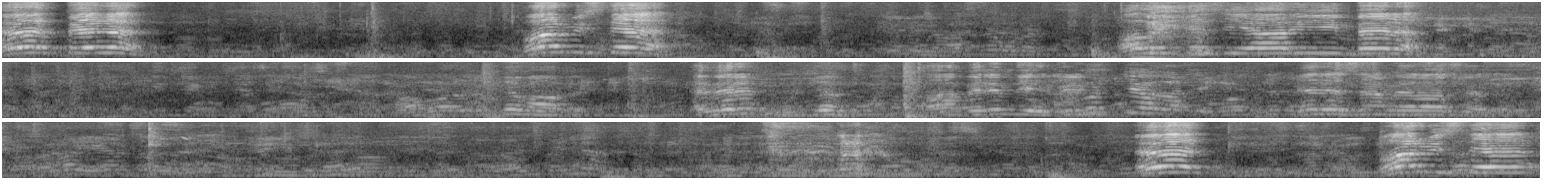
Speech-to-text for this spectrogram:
Evet beyler. Var mı isteyen? Alın kesin yarın yiyin beyler. Değil mi abi? Efendim? Ha benim değil. Benim. Ne desem yalan söylüyorum. evet. Var mı isteyen?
